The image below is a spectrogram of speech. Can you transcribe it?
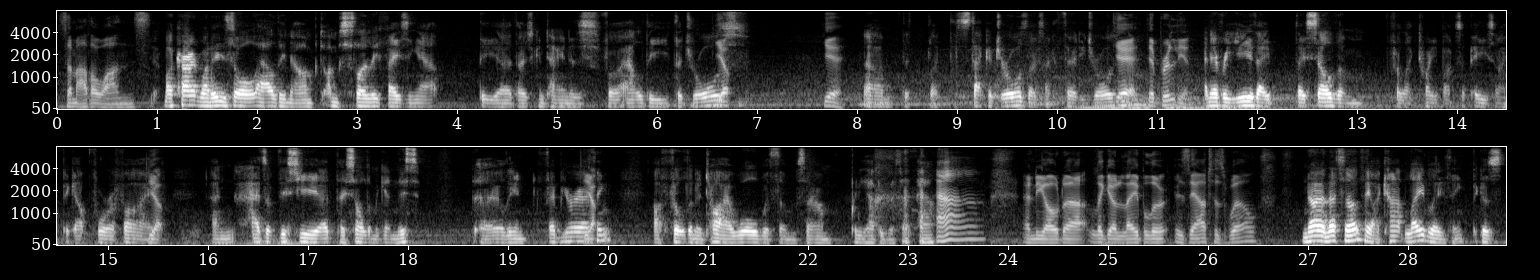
some other ones. My current one is all Aldi now. I'm, I'm slowly phasing out the uh, those containers for Aldi, the drawers. Yeah, Um, the, like the stack of drawers, looks like 30 drawers. yeah, they're brilliant. and every year they they sell them for like 20 bucks a piece and i pick up four or five Yep. and as of this year they sold them again this uh, early in february i Yep. think i filled an entire wall with them so i'm pretty happy with that now and the old uh, Lego labeler is out as well. no that's another thing i can't label anything because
